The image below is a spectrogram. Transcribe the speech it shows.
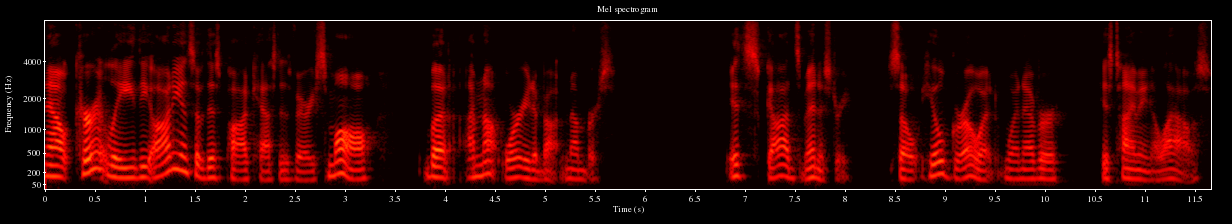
Now, currently, the audience of this podcast is very small, but I'm not worried about numbers. It's God's ministry, so he'll grow it whenever his timing allows.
